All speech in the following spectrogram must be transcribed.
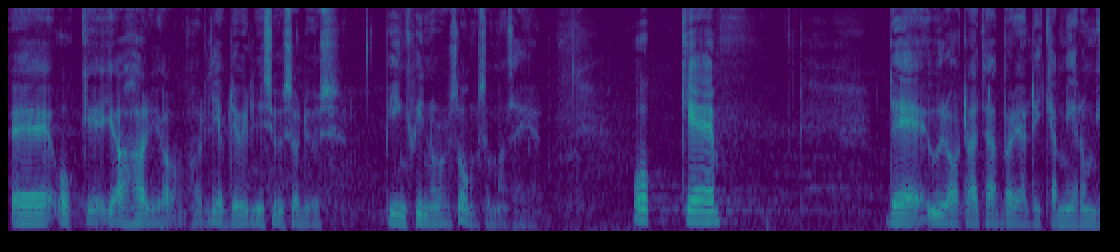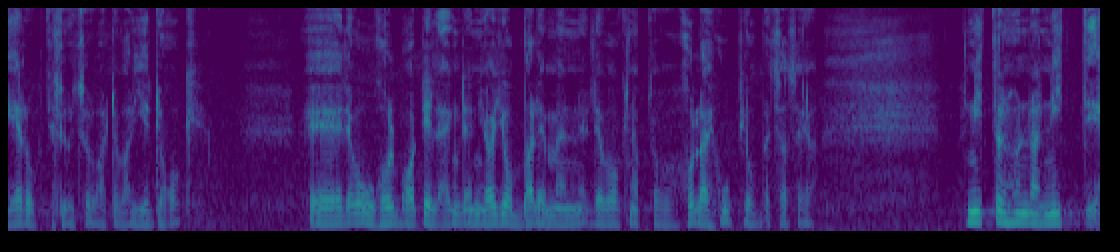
Eh, och jag, har, jag levde väl i sus och dus, vid en sång som man säger. Och eh, det urartade att jag började dricka mer och mer och till slut så var det varje dag. Eh, det var ohållbart i längden. Jag jobbade men det var knappt att hålla ihop jobbet så att säga. 1990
